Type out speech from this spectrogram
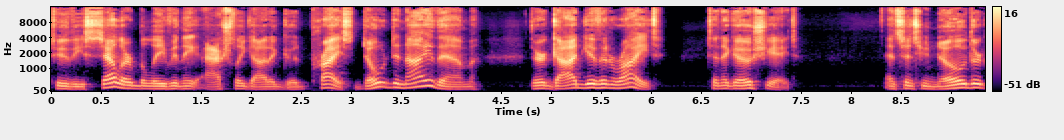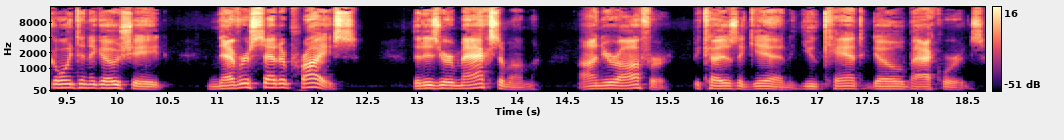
to the seller believing they actually got a good price. Don't deny them their God given right to negotiate. And since you know they're going to negotiate, never set a price that is your maximum on your offer because again, you can't go backwards.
